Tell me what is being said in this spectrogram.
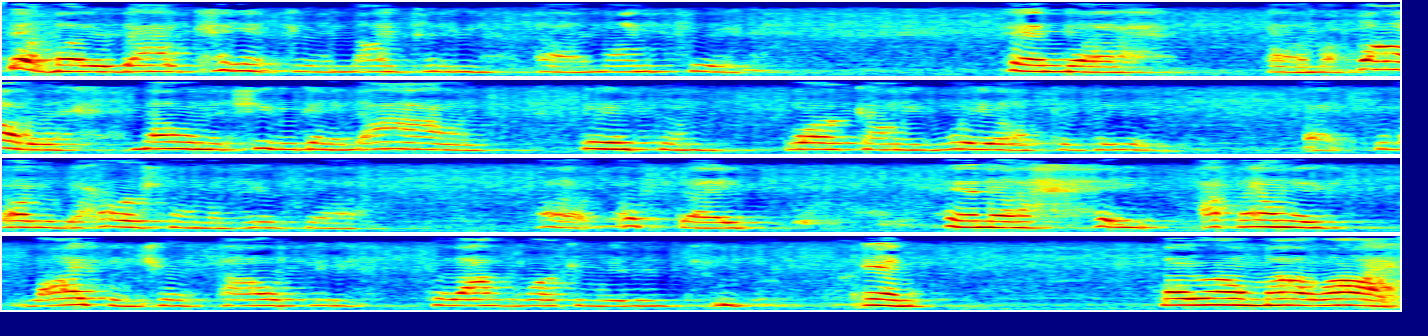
stepmother died of cancer in 1996, and uh, uh, my father, knowing that she was going to die, was doing some work on his will because he had uh, devoted to her some of his uh, uh, estate. And uh, he, I found these life insurance policies that I was working with him, and they were on my life.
